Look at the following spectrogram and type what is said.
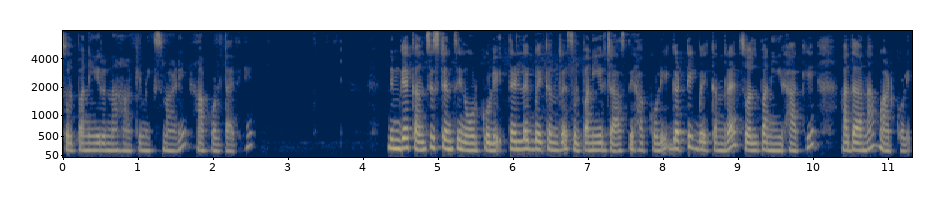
ಸ್ವಲ್ಪ ನೀರನ್ನು ಹಾಕಿ ಮಿಕ್ಸ್ ಮಾಡಿ ಹಾಕ್ಕೊಳ್ತಾ ಇದ್ದೀನಿ. ನಿಮಗೆ ಕನ್ಸಿಸ್ಟೆನ್ಸಿ ನೋಡ್ಕೊಳ್ಳಿ. ತೆಳ್ಳಗೆ ಬೇಕಂದರೆ ಸ್ವಲ್ಪ ನೀರು ಜಾಸ್ತಿ ಹಾಕ್ಕೊಳ್ಳಿ. ಗಟ್ಟಿಗೆ ಬೇಕಂದರೆ ಸ್ವಲ್ಪ ನೀರು ಹಾಕಿ ಅದನ್ನು ಮಾಡ್ಕೊಳ್ಳಿ.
